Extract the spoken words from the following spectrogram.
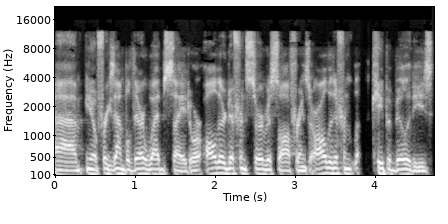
um, you know, for example, their website or all their different service offerings or all the different capabilities.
